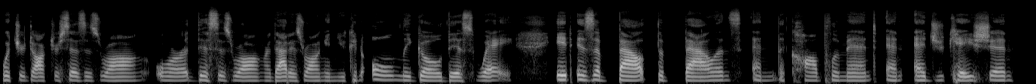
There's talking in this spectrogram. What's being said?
what your doctor says is wrong or this is wrong or that is wrong and you can only go this way. It is about the balance and the complement and education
